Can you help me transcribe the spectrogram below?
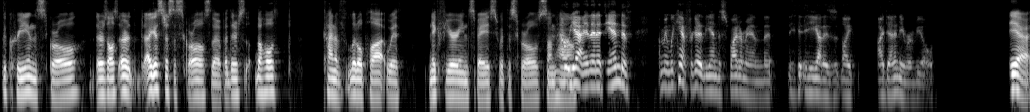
the Kree and the scroll. There's also, or I guess just the scrolls though. But there's the whole kind of little plot with Nick Fury in space with the scrolls somehow. Oh yeah, and then at the end of, I mean, we can't forget at the end of Spider Man that he, he got his like identity revealed. Yeah,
